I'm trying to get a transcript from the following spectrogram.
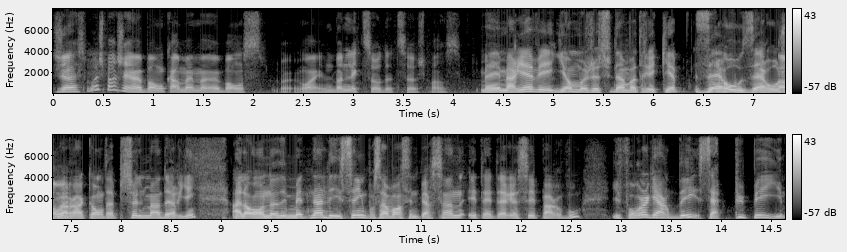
Je- moi, je pense que j'ai un bon, quand même, un bon. euh, ouais, une bonne lecture de ça, je pense. Mais Marie-Ève et Guillaume, moi, je suis dans votre équipe. Zéro, zéro. Ah je ouais? me rends compte absolument de rien. Alors, on a maintenant des signes pour savoir si une personne est intéressée par vous. Il faut regarder sa pupille.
